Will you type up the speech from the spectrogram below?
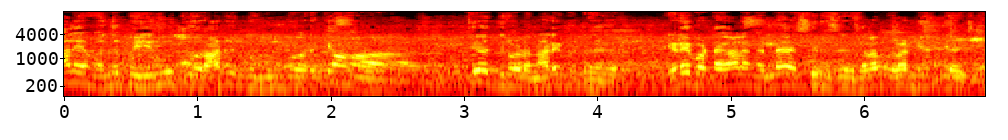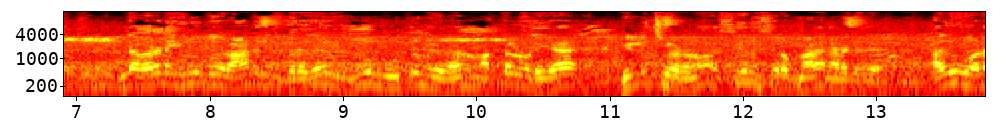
ஆலயம் வந்து இப்போ இருபத்தி ஒரு ஆண்டுகளுக்கு முன்பு வரைக்கும் தேர் திருவிழா நடைபெற்றது. இடைப்பட்ட காலங்களில் சிறு சிறு செலவுகளால் நிறுத்தியாச்சு. இந்த வருடம் இருபத்தி ஒரு ஆண்டுகளுக்கு பிறகு ஊர் ஒற்றுமையுடன் மக்களுடைய எழுச்சியுடனும் சீரும் சிறப்புமாக நடக்குது. அதுபோல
